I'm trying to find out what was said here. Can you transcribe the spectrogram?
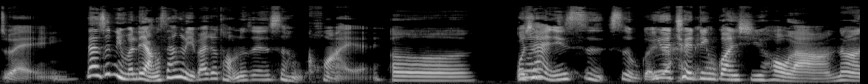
对，但是你们两三个礼拜就讨论这件事，很快哎、欸。呃，我现在已经四四五个月，因为确定关系后啦。那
